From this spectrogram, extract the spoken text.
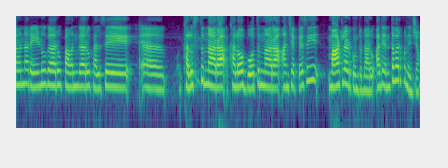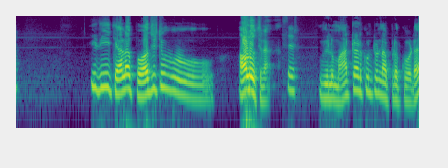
ఏమన్నా రేణు గారు పవన్ గారు కలిసే కలుస్తున్నారా కలవబోతున్నారా అని చెప్పేసి మాట్లాడుకుంటున్నారు. అది ఎంతవరకు నిజం? ఇది చాలా పాజిటివ్ ఆలోచన. వీళ్ళు మాట్లాడుకుంటున్నప్పుడు కూడా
